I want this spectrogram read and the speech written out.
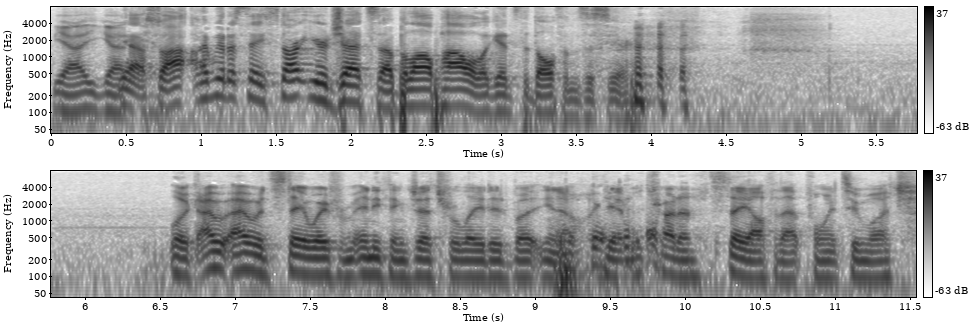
yeah, you got. It. Yeah, so I, I'm going to say start your Jets, uh, Bilal Powell against the Dolphins this year. Look, I, I would stay away from anything Jets related, but you know, again, we'll try to stay off of that point too much.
